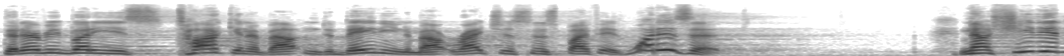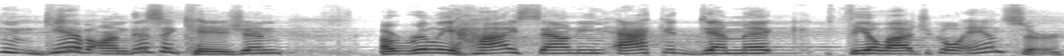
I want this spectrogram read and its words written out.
that everybody is talking about and debating about righteousness by faith? What is it? Now, she didn't give on this occasion a really high sounding academic theological answer.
